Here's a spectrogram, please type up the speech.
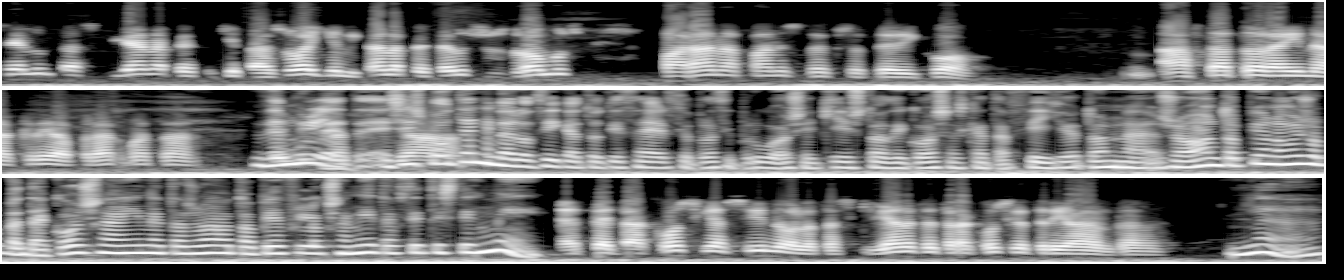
θέλουν τα σκυλιά να και τα ζώα γενικά να πεθαίνουν στους δρόμους παρά να πάνε στο εξωτερικό. Αυτά τώρα είναι ακραία πράγματα. Δεν μου λέτε. Εσείς πότε ενημερωθήκατε ότι θα έρθει ο Πρωθυπουργός εκεί στο δικό σας καταφύγιο των ε, ζώων, το οποίο νομίζω 500 είναι τα ζώα τα οποία φιλοξενείτε αυτή τη στιγμή; Ε, 500 σύνολο, τα σκυλιά είναι 430. Ναι.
